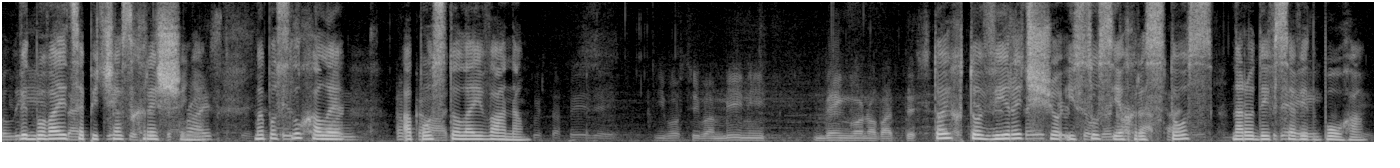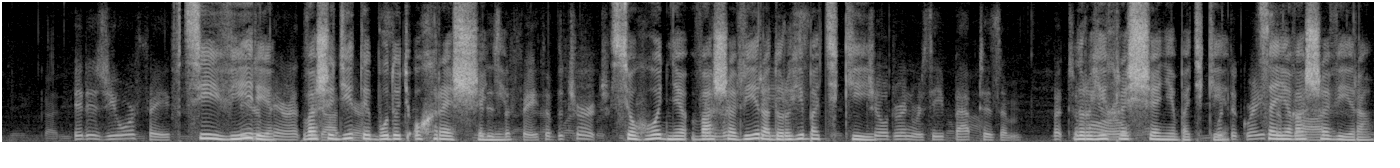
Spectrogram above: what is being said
відбувається під час хрещення. Ми послухали апостола Івана. Той, хто вірить, що Ісус є Христос, народився від Бога. В цій вірі ваші діти будуть охрещені. Сьогодні ваша віра, дорогі батьки, дорогі хрещені батьки, це є ваша віра.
